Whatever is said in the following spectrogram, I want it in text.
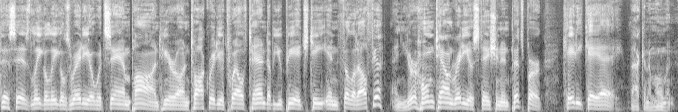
This is Legal Eagles Radio with Sam Pond here on Talk Radio 1210 WPHT in Philadelphia and your hometown radio station in Pittsburgh, KDKA. Back in a moment.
